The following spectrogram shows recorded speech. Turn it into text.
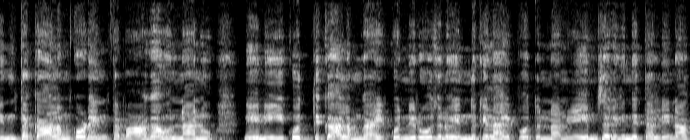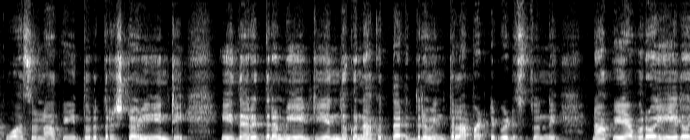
ఇంతకాలం కూడా ఇంత బాగా ఉన్నాను. నేను ఈ కొద్ది కాలంగా కొన్ని రోజులు ఎందుకు ఇలా అయిపోతున్నాను? ఏం జరిగింది తల్లి నాకు? అసలు నాకు ఈ దురదృష్టం ఏంటి? ఈ దరిద్రం ఏంటి? ఎందుకు నాకు దరిద్రం ఇంతలా పట్టి పిడుస్తుంది నాకు ఎవరో ఏదో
